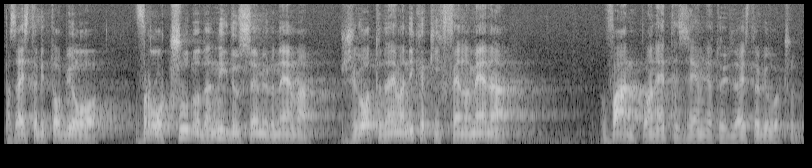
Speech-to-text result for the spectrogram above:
Pa zaista bi to bilo vrlo čudno da nigde u svemiru nema života, da nema nikakvih fenomena van planete Zemlja, to je zaista bilo čudno.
